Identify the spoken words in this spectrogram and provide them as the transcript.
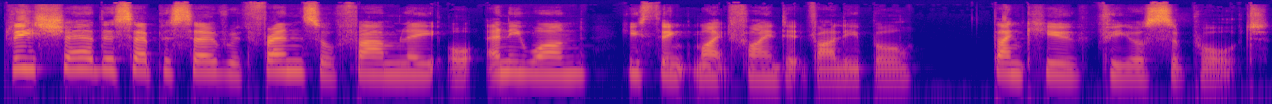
Please share this episode with friends or family or anyone you think might find it valuable. Thank you for your support.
